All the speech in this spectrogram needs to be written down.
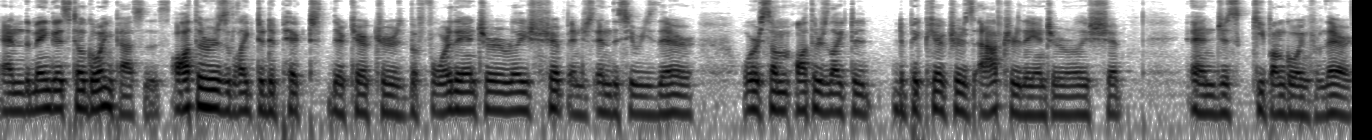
And the manga is still going past this. Authors like to depict their characters before they enter a relationship and just end the series there. Or some authors like to depict characters after they enter a relationship and just keep on going from there.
